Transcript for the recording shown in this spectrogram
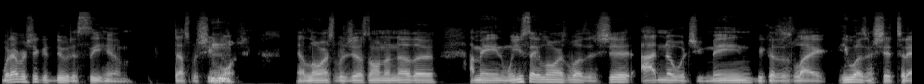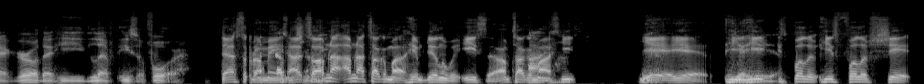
whatever she could do to see him. That's what she Mhm. wanted. And Lawrence was just on another. I mean, when you say Lawrence wasn't shit, I know what you mean because it's like he wasn't shit to that girl that he left Issa for. That's what I mean. What I- so I'm not. I'm not talking about him dealing with Issa. I'm talking Ah. about he. Yeah, yeah. He, Yeah, he yeah. he's full of he's full of shit.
